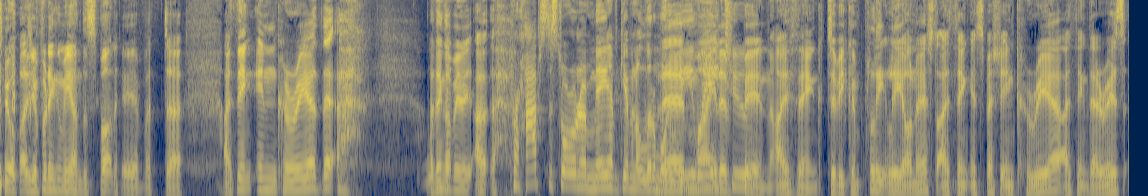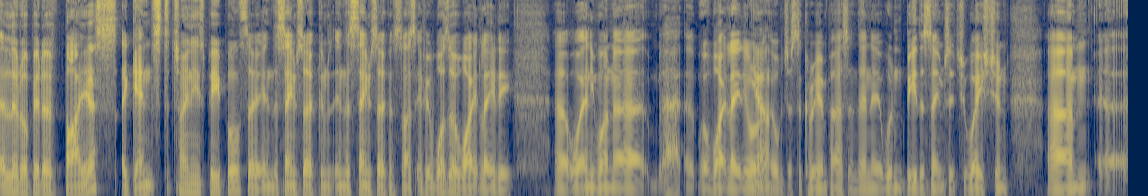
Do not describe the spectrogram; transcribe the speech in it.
You're putting me on the spot here, but uh, I think in Korea that. Uh, I think I'll be. Uh, Perhaps the store owner may have given a little more there leeway might have to... been. I think, to be completely honest, I think, especially in Korea, I think there is a little bit of bias against Chinese people. So in the same circum in the same circumstance, if it was a white lady uh, or anyone, uh, a white lady or, yeah. or, just a Korean person, then it wouldn't be the same situation. Um, uh,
